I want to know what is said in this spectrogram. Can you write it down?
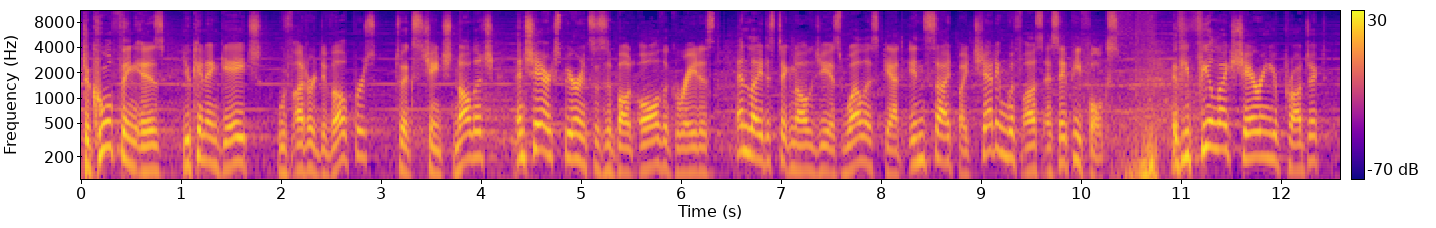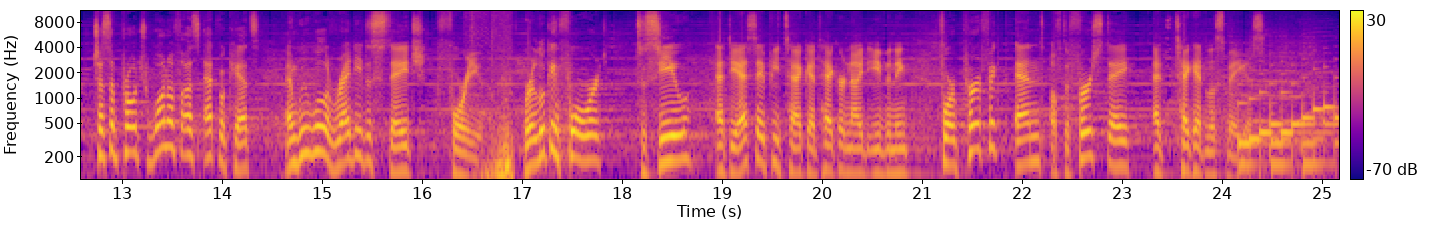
The cool thing is you can engage with other developers to exchange knowledge and share experiences about all the greatest and latest technology as well as get insight by chatting with us SAP folks. If you feel like sharing your project, just approach one of us advocates and we will ready the stage for you. We're looking forward to see you at the SAP TechEd Hacker Night evening for a perfect end of the first day at TechEd Las Vegas.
